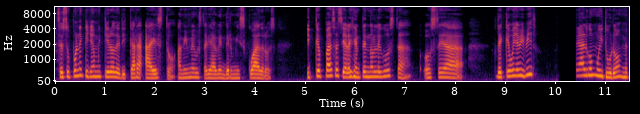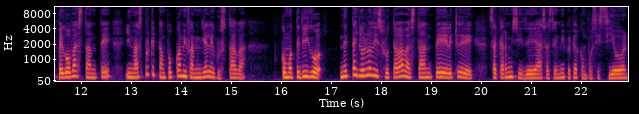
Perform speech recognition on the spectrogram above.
se supone que yo me quiero dedicar a, a esto. A mí me gustaría vender mis cuadros. ¿Y qué pasa si a la gente no le gusta? O sea, ¿De qué voy a vivir? Fue algo muy duro, me pegó bastante y más porque tampoco a mi familia le gustaba. Como te digo, neta yo lo disfrutaba bastante, el hecho de sacar mis ideas, hacer mi propia composición,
